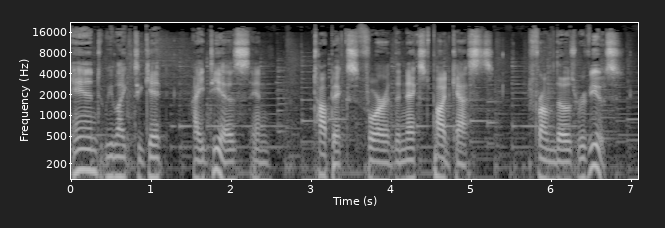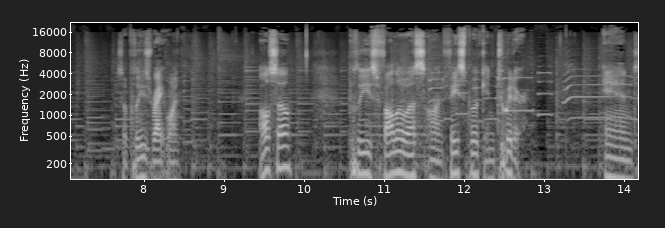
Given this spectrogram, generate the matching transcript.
and we like to get ideas and topics for the next podcasts from those reviews. So please write one. Also, please follow us on Facebook and Twitter. And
